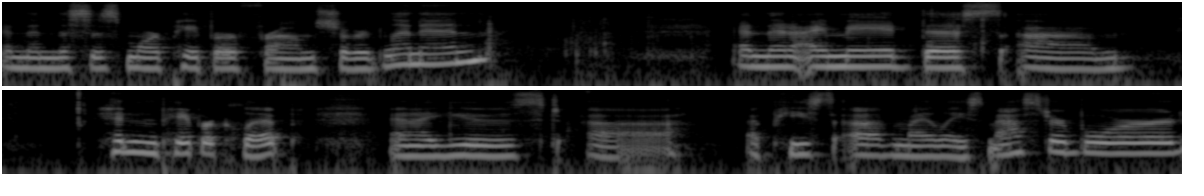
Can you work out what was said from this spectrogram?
And then this is more paper from Sugared Linen. And then I made this um, hidden paper clip and I used uh, a piece of my lace master board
